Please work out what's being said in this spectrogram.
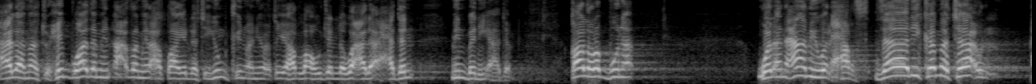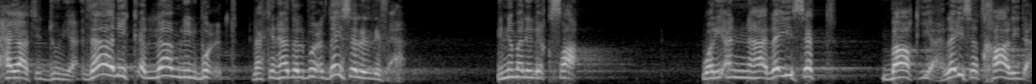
على ما تحب. وهذا من أعظم العطايا التي يمكن أن يعطيها الله جل وعلا أحدا من بني آدم. قال ربنا والأنعام والحرث ذلك متاع الحياة الدنيا ذلك اللام للبعد. لكن هذا البعد ليس للرفعة إنما للإقصاء. ولأنها ليست باقية ليست خالدة.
